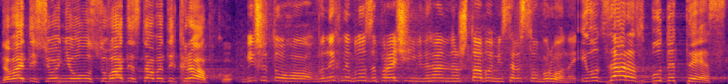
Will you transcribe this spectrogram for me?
Давайте сьогодні голосувати, ставити крапку. Більше того, в них не було заперечень від Генерального штабу і Міністерства оборони. І от зараз буде тест.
